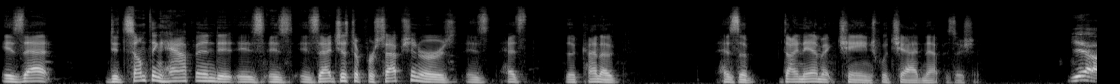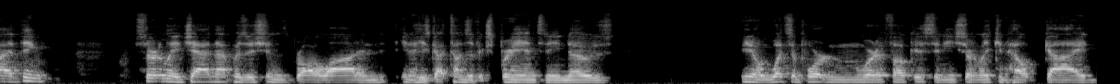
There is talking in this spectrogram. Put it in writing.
is that did something happen? Is is is that just a perception, or is, is has the kind of has a dynamic change with Chad in that position? Yeah, I think certainly Chad in that position has brought a lot, and you know he's got tons of experience and he knows you know what's important, where to focus, and he certainly can help guide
